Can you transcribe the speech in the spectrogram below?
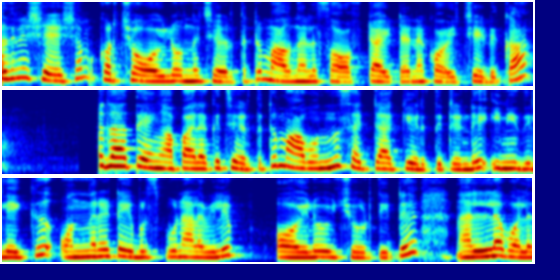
അതിനുശേഷം കുറച്ച് ഓയിലൊന്ന് ചേർത്തിട്ട് മാവ് നല്ല സോഫ്റ്റ് ആയിട്ട് തന്നെ കുഴച്ചെടുക്കുക ഇതാ തേങ്ങാപ്പാലൊക്കെ ചേർത്തിട്ട് മാവൊന്ന് സെറ്റാക്കി എടുത്തിട്ടുണ്ട്. ഇനി ഇതിലേക്ക് ഒന്നര ടേബിൾ സ്പൂൺ അളവിൽ ഓയിൽ ഒഴിച്ചു കൊടുത്തിട്ട് നല്ല പോലെ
